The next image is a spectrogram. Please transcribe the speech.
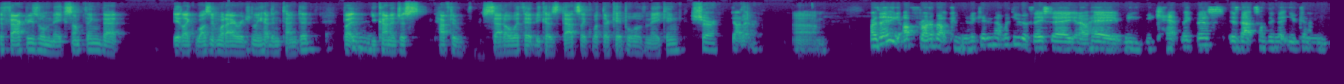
the factories will make something that it like wasn't what I originally had intended, but Mhm. you kind of just have to settle with it because that's like what they're capable of making. Sure. Got it. Um, Are they upfront about communicating that with you? If they say, you know, hey, we, we can't make this, is that something that you can,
